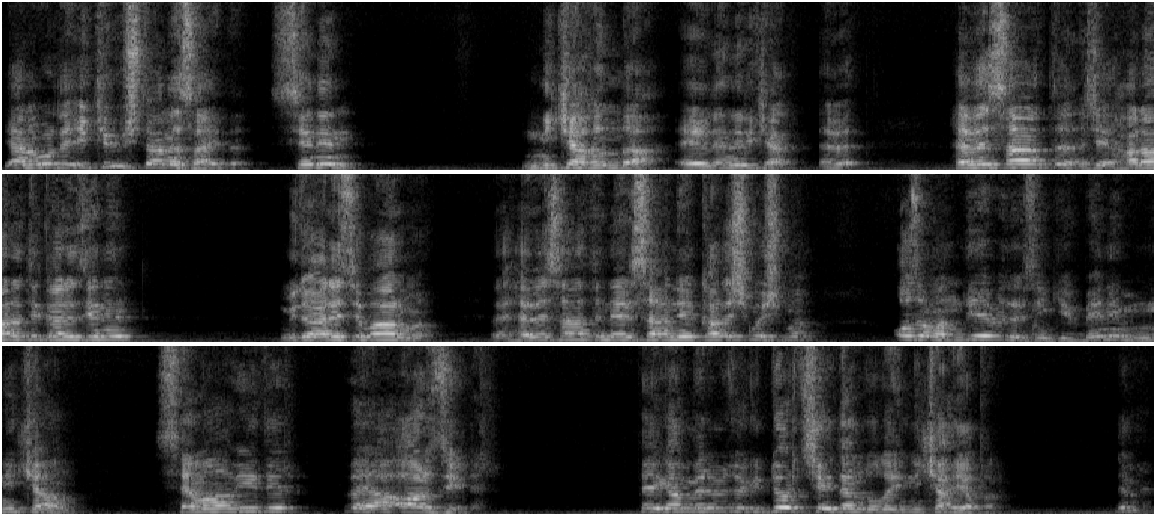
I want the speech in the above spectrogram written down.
Yani burada iki üç tane saydı. Senin nikahında evlenirken evet hevesatı şey harareti garizenin müdahalesi var mı? Ve hevesatı nefsaniye karışmış mı? O zaman diyebilirsin ki benim nikahım semavidir veya arzidir. Peygamberimiz diyor ki dört şeyden dolayı nikah yapın. Değil mi?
